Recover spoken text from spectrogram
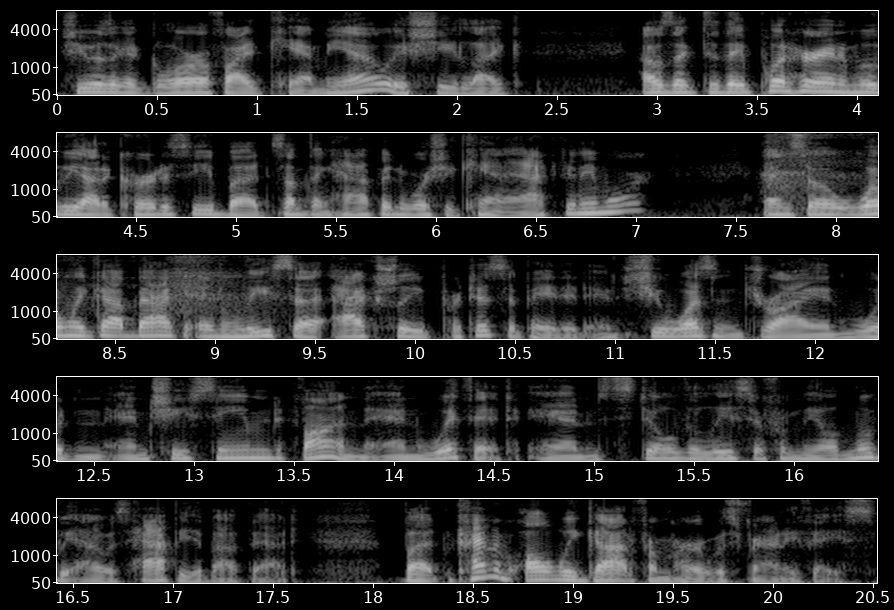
She was like a glorified cameo. Is she like? I was like, did they put her in a movie out of courtesy, but something happened where she can't act anymore? And so when we got back and Lisa actually participated and she wasn't dry and wooden and she seemed fun and with it and still the Lisa from the old movie, I was happy about that. But kind of all we got from her was frowny face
